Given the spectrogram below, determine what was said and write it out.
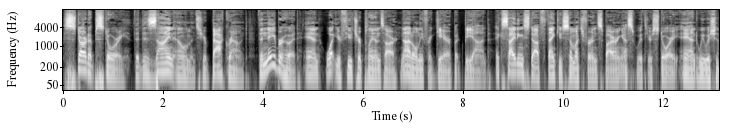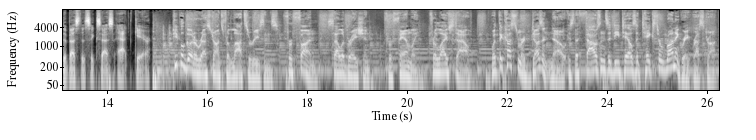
startup story, the design elements, your background, the neighborhood, and what your future plans are, not only for Gair, but beyond. Exciting stuff. Thank you so much for inspiring us with your story, and we wish you the best of success at Gair. People go to restaurants for lots of reasons for fun, celebration, for family, for lifestyle. What the customer doesn't know is the thousands of details it takes to run a great restaurant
